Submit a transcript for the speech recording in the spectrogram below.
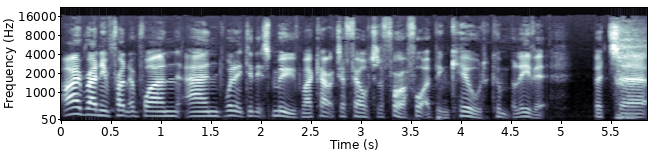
I ran in front of one, and when it did its move, my character fell to the floor. I thought I'd been killed. Couldn't believe it. But uh,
